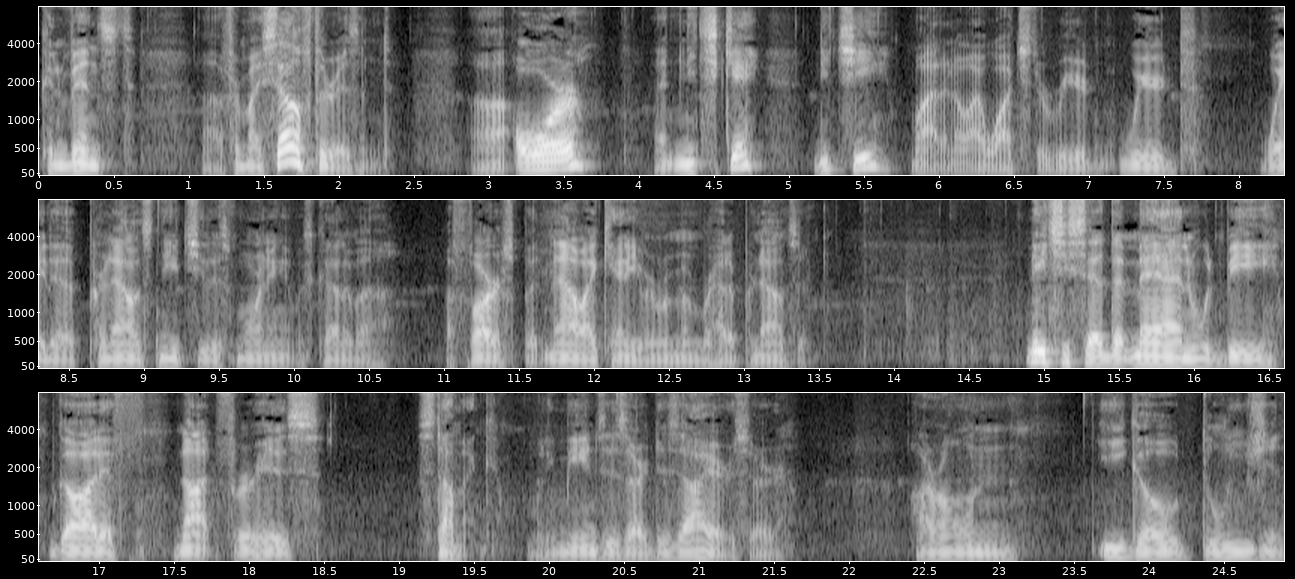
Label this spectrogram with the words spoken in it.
convinced uh, for myself there isn't. Uh, or at Nietzsche, Nietzsche, well, I don't know, I watched a weird, weird way to pronounce Nietzsche this morning. It was kind of a, a farce, but now I can't even remember how to pronounce it. Nietzsche said that man would be God if not for his stomach. What he means is our desires, our, our own ego delusion.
